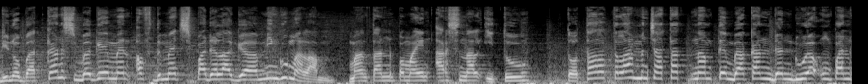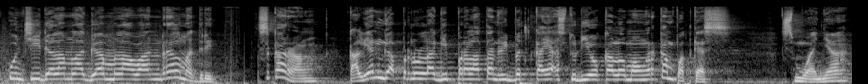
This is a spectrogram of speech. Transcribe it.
dinobatkan sebagai man of the match pada laga minggu malam. Mantan pemain Arsenal itu total telah mencatat 6 tembakan dan 2 umpan kunci dalam laga melawan Real Madrid. Sekarang, kalian nggak perlu lagi peralatan ribet kayak studio kalau mau ngerekam podcast. Semuanya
